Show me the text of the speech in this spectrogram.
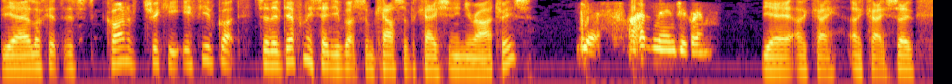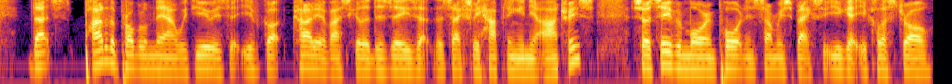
Yeah, look, it's, it's kind of tricky. If you've got, so they've definitely said you've got some calcification in your arteries. Yes, I had an angiogram. Yeah, okay, okay. So that's part of the problem now with you is that you've got cardiovascular disease that, that's actually happening in your arteries. So it's even more important in some respects that you get your cholesterol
